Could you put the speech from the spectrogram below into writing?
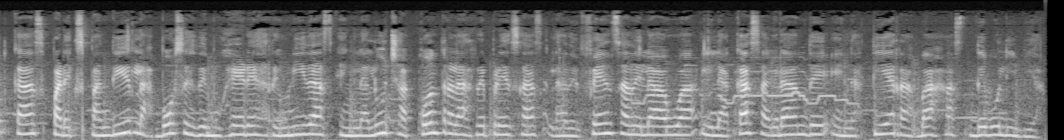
Podcast para expandir las voces de mujeres reunidas en la lucha contra las represas, la defensa del agua y la casa grande en las tierras bajas de Bolivia.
